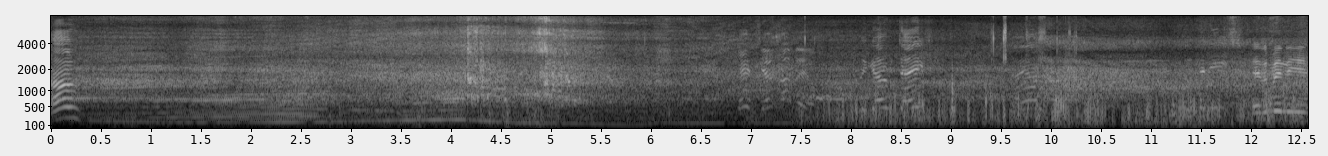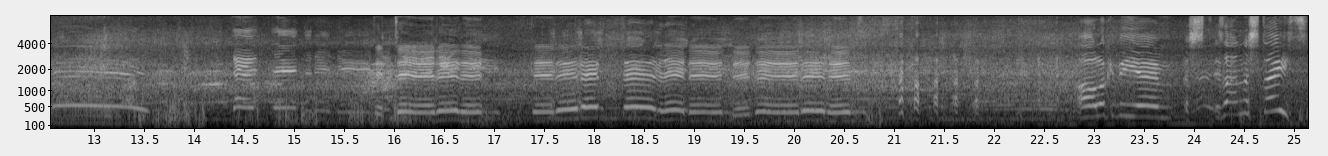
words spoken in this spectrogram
Oh. There we go, Dave. Hey, the mini. oh, look at the. Um, is that an estate?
